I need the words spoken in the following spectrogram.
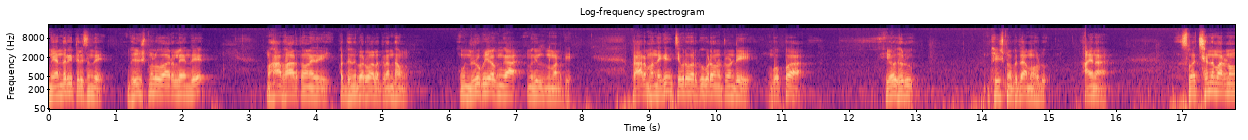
మీ అందరికీ తెలిసిందే. భీష్ముల వారు లేనిదే మహాభారతం అనేది పద్దెనిమిది పర్వాల గ్రంథం నిరుపయోగంగా మిగులుతుంది మనకి. ప్రారంభం దగ్గర చివరి వరకు కూడా ఉన్నటువంటి గొప్ప యోధుడు భీష్మ పితామహుడు ఆయన స్వచ్ఛంద మరణం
